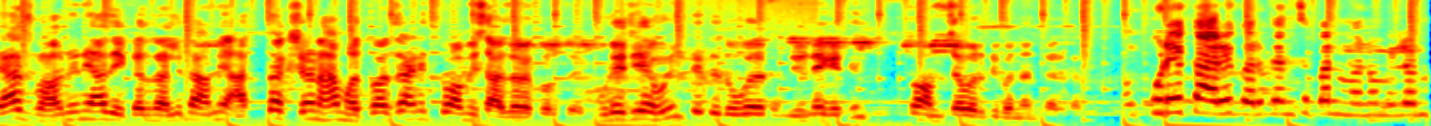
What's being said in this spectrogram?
त्याच भावनेने आज एकत्र आले. तर आम्ही आजचा क्षण हा महत्त्वाचा आणि तो आम्ही साजरा करतोय. पुढे जे होईल ते ते दोघं निर्णय घेतील. तो आमच्यावरती बंधन करतात. पुढे कार्यकर्त्यांचं पण मनोमिलन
